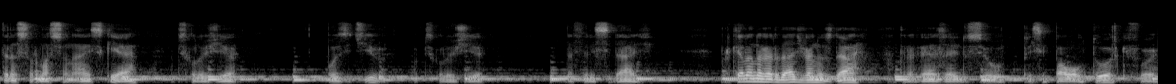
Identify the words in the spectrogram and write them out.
transformacionais que é a psicologia positiva, a psicologia da felicidade, porque ela na verdade vai nos dar, através aí do seu principal autor, que foi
